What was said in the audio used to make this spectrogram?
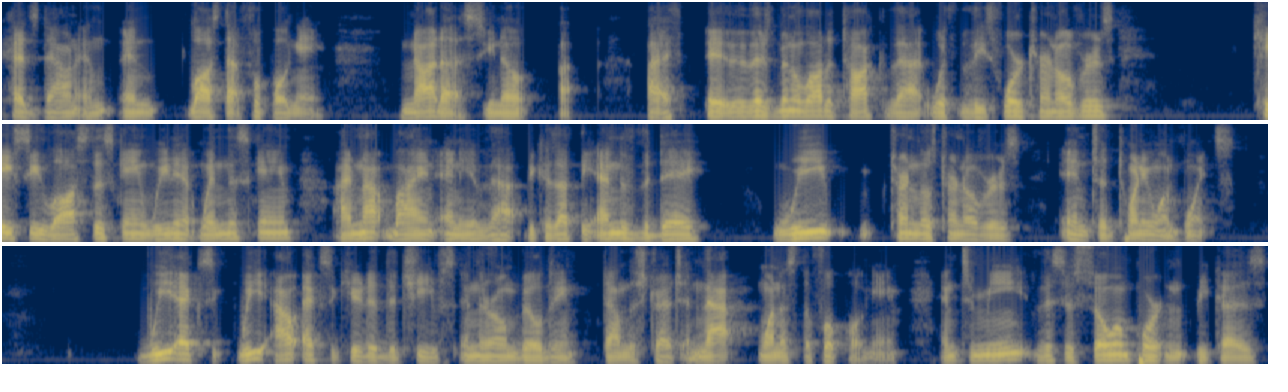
heads down, and and lost that football game. Not us. You know, I, I it, there's been a lot of talk that with these four turnovers, KC lost this game, we didn't win this game. I'm not buying any of that because at the end of the day, we turned those turnovers into 21 points. We ex- we out executed the Chiefs in their own building down the stretch, and that won us the football game. And to me, this is so important because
